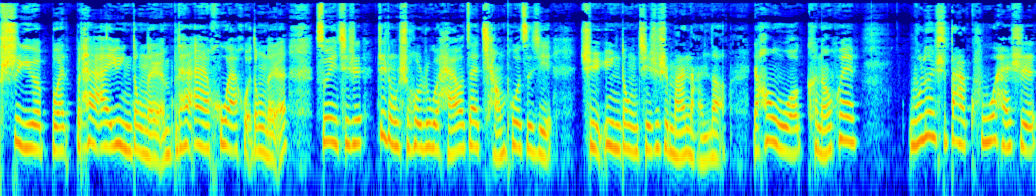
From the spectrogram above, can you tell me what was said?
是一个不不太爱运动的人，不太爱户外活动的人，所以其实这种时候如果还要再强迫自己去运动，其实是蛮难的。然后我可能会，无论是大哭还是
